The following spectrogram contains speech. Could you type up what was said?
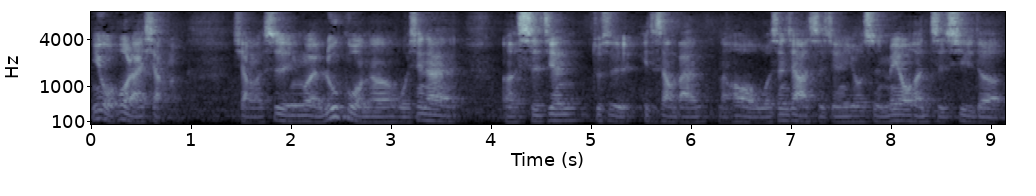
因为我后来想了，想的是因为如果呢，我现在呃时间就是一直上班，然后我剩下的时间又是没有很仔细的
